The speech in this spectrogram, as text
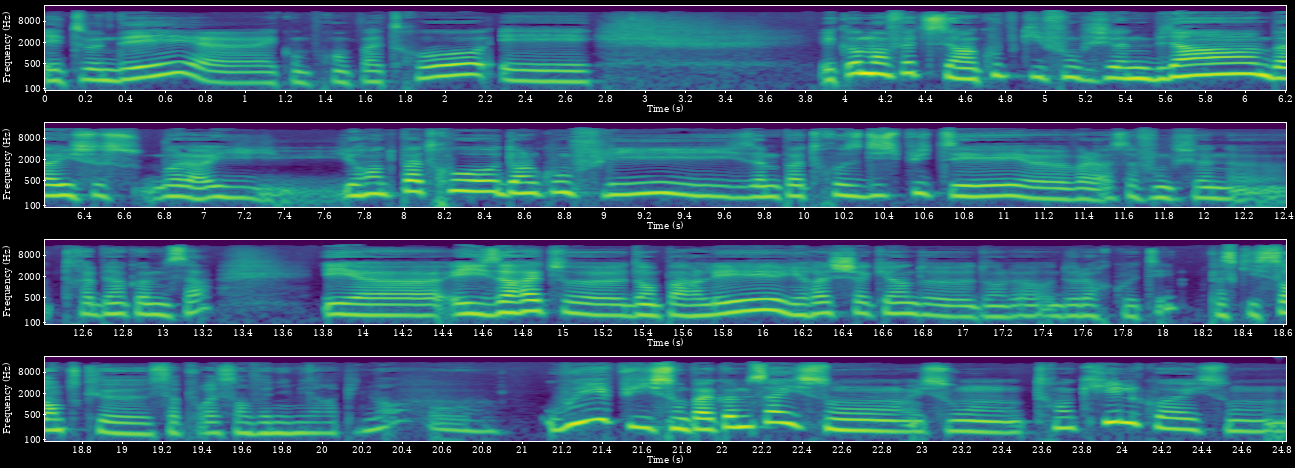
étonnée, elle comprend pas trop et et comme en fait c'est un couple qui fonctionne bien, bah ils se voilà, ils, ils rentrent pas trop dans le conflit, ils aiment pas trop se disputer, voilà, ça fonctionne très bien comme ça. Et, euh, et, ils arrêtent euh, d'en parler, ils restent chacun de, dans leur, de leur côté. Parce qu'ils sentent que ça pourrait s'envenimer rapidement Oui, et puis ils sont pas comme ça, ils sont, ils sont tranquilles, quoi. Ils sont.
